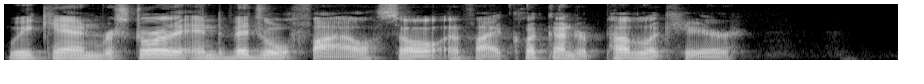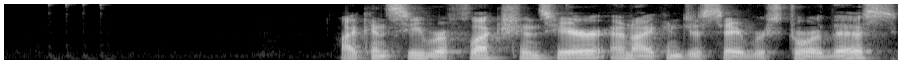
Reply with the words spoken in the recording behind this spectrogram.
We can restore the individual file. So if I click under public here, I can see reflections here and I can just say restore this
